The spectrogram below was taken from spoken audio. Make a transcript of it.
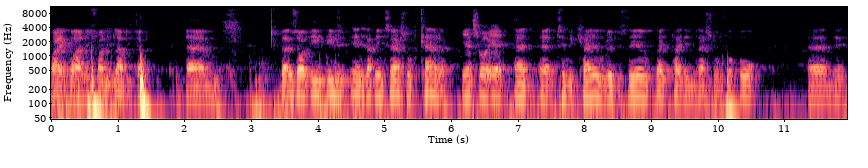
main one. He's funny, lovely fella. Um, but it was like he, he was he ended up international for Canada, Yeah, that's right. Yeah. and and Timmy Cahill, Lucas Neill, they played international football, and it,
